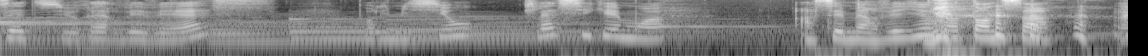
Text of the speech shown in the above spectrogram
Vous êtes sur RVVS pour l'émission Classique et moi. Ah, c'est merveilleux d'entendre ça. Euh,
